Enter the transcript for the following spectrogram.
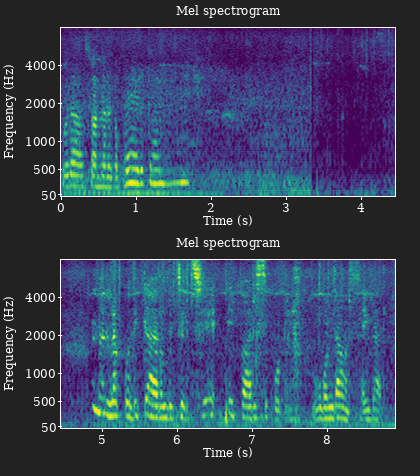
பூரா சொன்னதுக்கப்புறம் எடுக்கலாம். நல்லா கொதிக்க ஆரம்பிச்சிருச்சு இப்போ அரிசி போட்டுடலாம். குண்டா ஒரு சைடாக இருக்கும்.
